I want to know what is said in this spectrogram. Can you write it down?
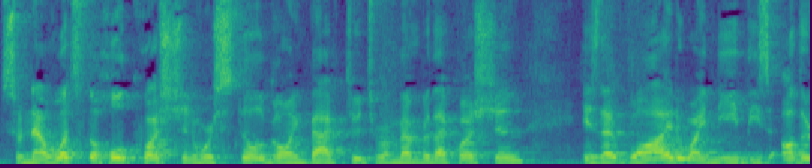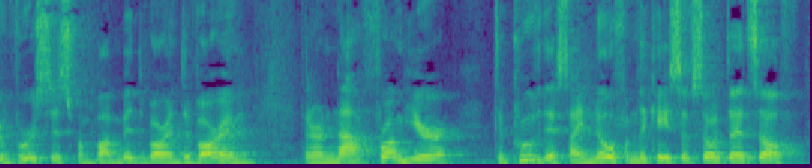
So now, what's the whole question we're still going back to to remember that question? Is that why do I need these other verses from Bamidbar and Devarim that are not from here to prove this? I know from the case of Sota itself.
